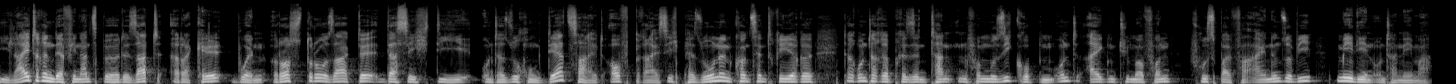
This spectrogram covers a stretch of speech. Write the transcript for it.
Die Leiterin der Finanzbehörde SAT, Raquel Buenrostro, sagte, dass sich die Untersuchung derzeit auf 30 Personen konzentriere, darunter Repräsentanten von Musikgruppen und Eigentümer von Fußballvereinen sowie Medienunternehmer.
